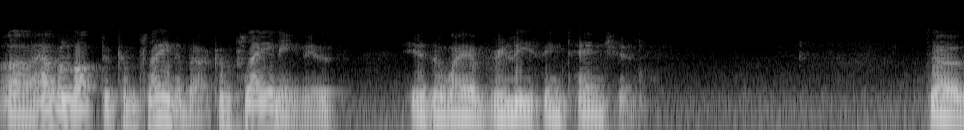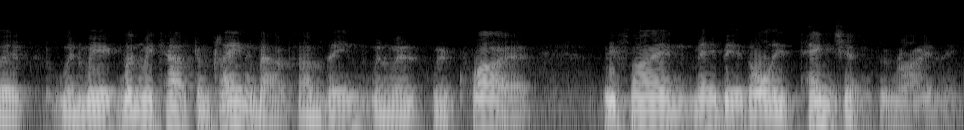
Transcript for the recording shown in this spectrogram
uh, have a lot to complain about. Complaining is is a way of releasing tension. So that when we when we can't complain about something, when we're, we're quiet, we find maybe all these tensions are rising.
